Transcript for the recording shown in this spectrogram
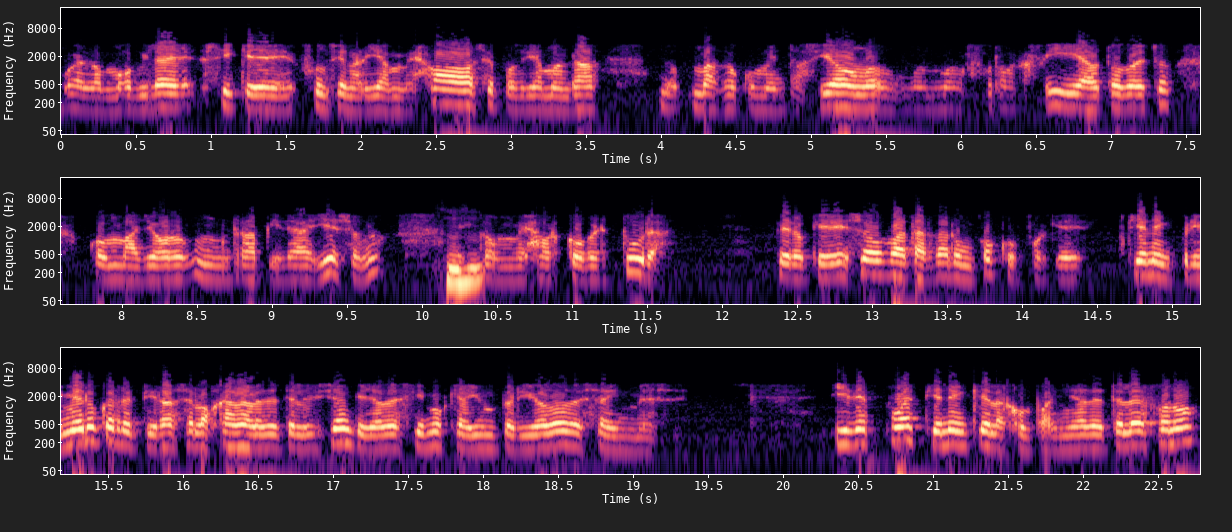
pues los móviles sí que funcionarían mejor, se podría mandar más documentación, o, fotografía o todo esto con mayor mm, rapidez y eso, ¿no? y con mejor cobertura. Pero que eso va a tardar un poco porque tienen primero que retirarse los canales de televisión, que ya decimos que hay un periodo de seis meses. Y después tienen que las compañías de teléfono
